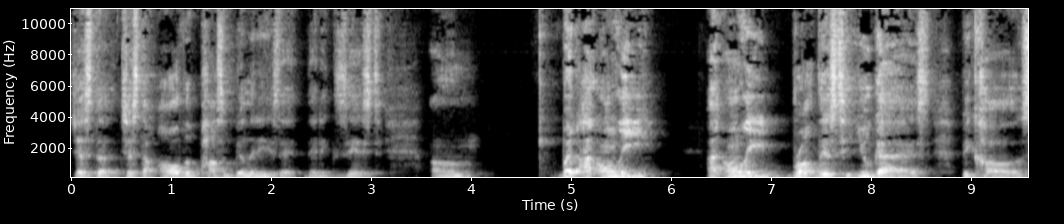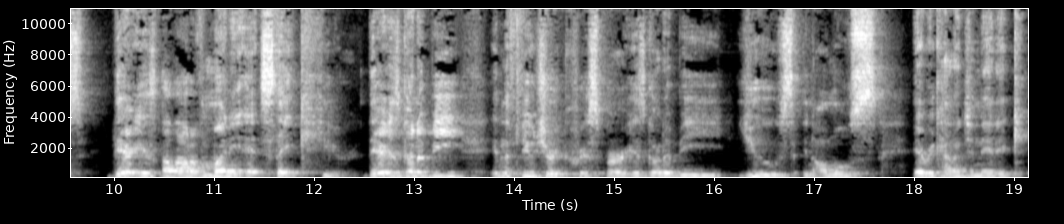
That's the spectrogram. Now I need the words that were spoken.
just the just the, all the possibilities that that exist. Um, but I only I only brought this to you guys because there is a lot of money at stake here. There is going to be in the future, CRISPR is going to be used in almost every kind of genetic,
